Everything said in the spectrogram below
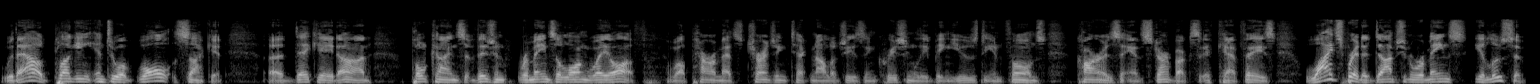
without plugging into a wall socket. A decade on, Poliakine's vision remains a long way off. While PowerMat's charging technology is increasingly being used in phones, cars, and Starbucks cafes, widespread adoption remains elusive.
